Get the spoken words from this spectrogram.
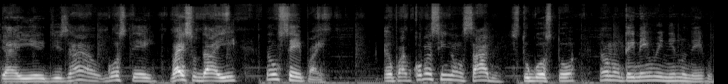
E aí ele diz, ah, gostei. Vai estudar aí? Não sei, pai. Aí o pai, como assim não sabe? Se tu gostou? Não, não tem nenhum menino negro.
